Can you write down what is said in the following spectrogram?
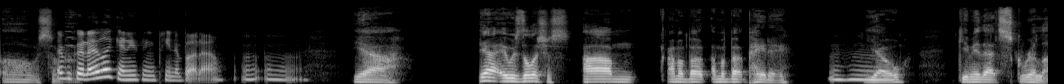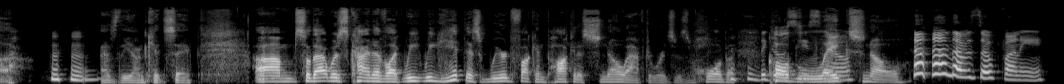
Oh, it was so good. good. I like anything peanut butter. Mm-mm. Yeah. Yeah, it was delicious. Um I'm about I'm about payday. Mm-hmm. Yo. Give me that Skrilla, as the young kids say. Um so that was kind of like we we hit this weird fucking pocket of snow afterwards. It was a whole called Lake snow. Snow. that was so funny.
